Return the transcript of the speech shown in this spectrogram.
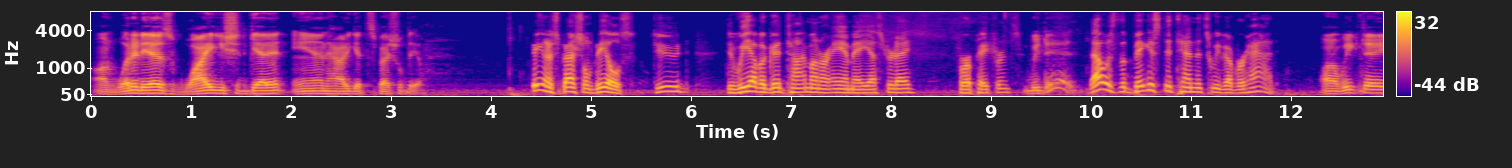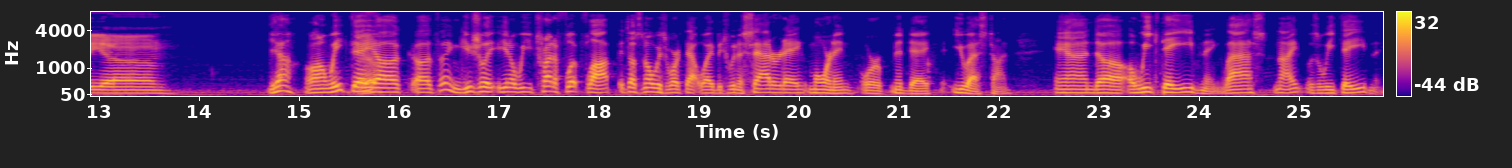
on what it is, why you should get it, and how to get the special deal. Speaking of special deals, dude, did we have a good time on our AMA yesterday for our patrons? We did That was the biggest attendance we've ever had. on a weekday. Um, Yeah, on a weekday Yeah. uh, uh, thing. Usually, you know, we try to flip flop. It doesn't always work that way between a Saturday morning or midday U.S. time and uh, a weekday evening. Last night was a weekday evening,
